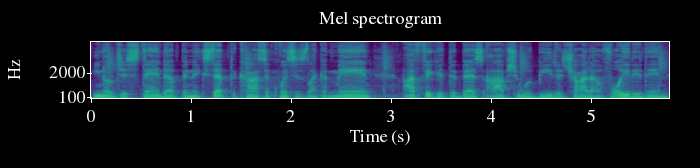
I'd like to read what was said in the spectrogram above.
you know, just stand up and accept the consequences like a man, I figured the best option would be to try to avoid it. And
